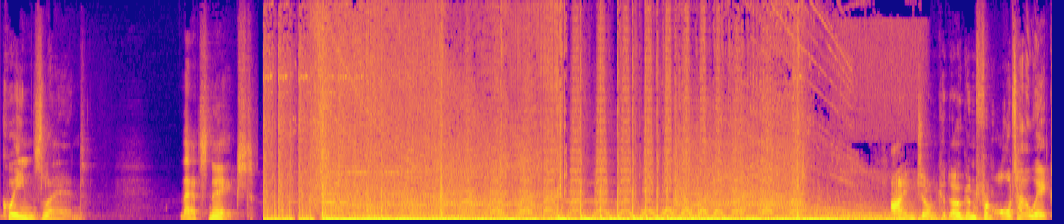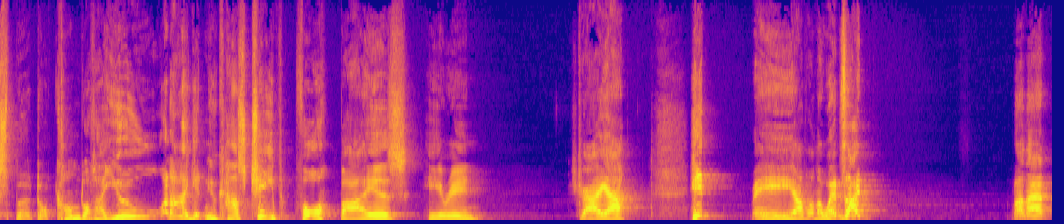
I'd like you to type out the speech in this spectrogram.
Queensland. That's next. I'm John Cadogan from AutoExpert.com.au and I get new cars cheap for buyers here in Australia. Me up on the website for that.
